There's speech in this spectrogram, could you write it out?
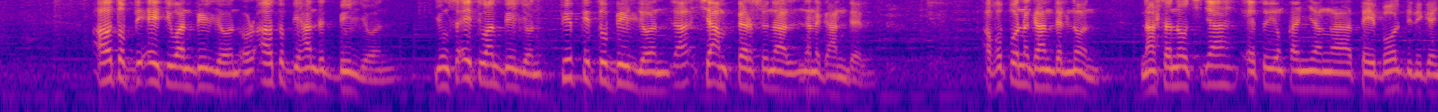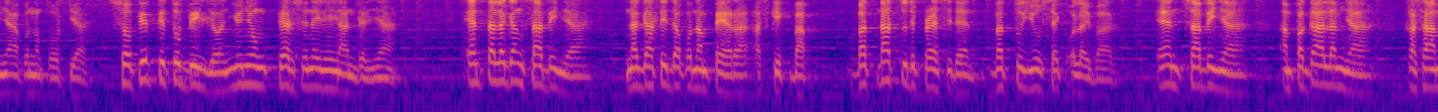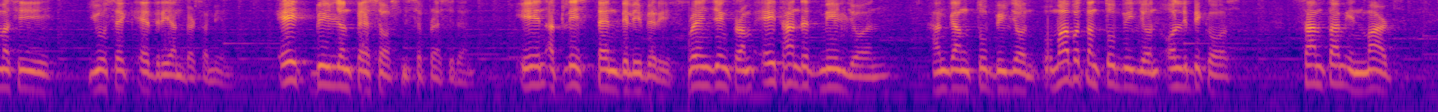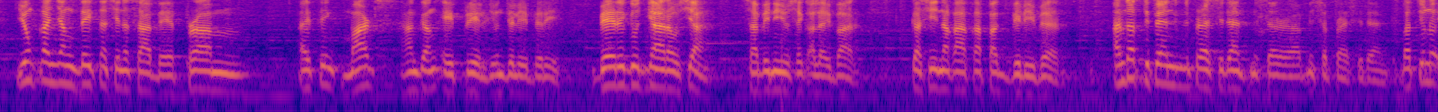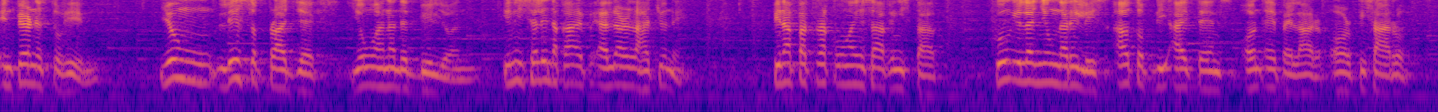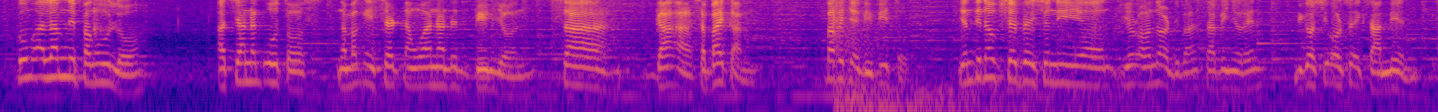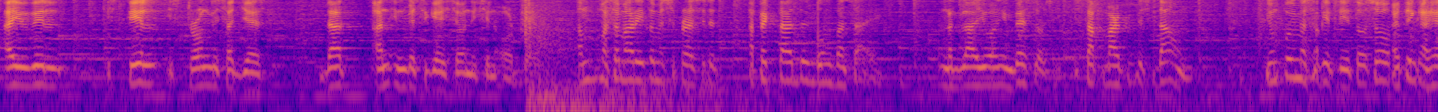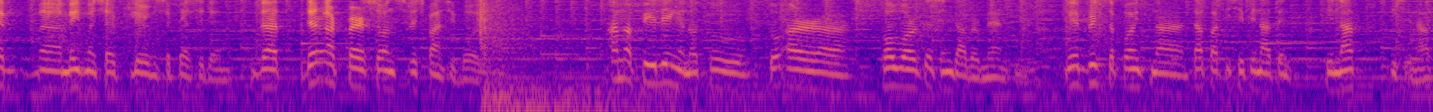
Out of the 81 billion or out of the 100 billion, yung sa 81 billion, 52 billion, siya ang personal na nag-handle. Ako po nag-handle nun. Nasa notes niya, ito yung kanyang ah, table, binigyan niya ako ng kopya. So 52 billion, yun yung personal handle niya. And talagang sabi niya, naghatid ako ng pera as kickback. But not to the President, but to Yusek Olaybar. And sabi niya, ang pagkaalam niya, kasama si Yusek Adrian Bersamin. 8 billion pesos, Mr. President, in at least 10 deliveries, ranging from 800 million hanggang 2 billion. Umabot ng 2 billion only because sometime in March, yung kanyang date na sinasabi from, I think, March hanggang April, yung delivery. Very good nga raw siya, sabi ni Yusek Alaybar, kasi nakakapag-deliver. I'm not defending the President, Mr. uh, Mr. President. But you know, in fairness to him, yung list of projects, yung 100 billion, initially naka-FLR lahat yun eh. Pinapatrack ko ngayon sa aking staff kung ilan yung na-release out of the items on FLR or Pisaro. Kung alam ni Pangulo at siya nag-utos na mag-insert ng 100 billion sa GAA, sa BICAM, bakit niya ibibito? Yan din observation ni uh, Your Honor, di ba? Sabi niyo rin, because you also examine. I will still strongly suggest that an investigation is in order. Ang masama rito, Mr. President, apektado yung bansa eh. Naglayo ang investors. Stock market is down. Yun po yung masakit dito. So, I think I have uh, made myself clear, Mr. President, that there are persons responsible. I'm appealing ano, to, to our uh, co-workers in government. We have reached the point na dapat isipin natin, enough is enough.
